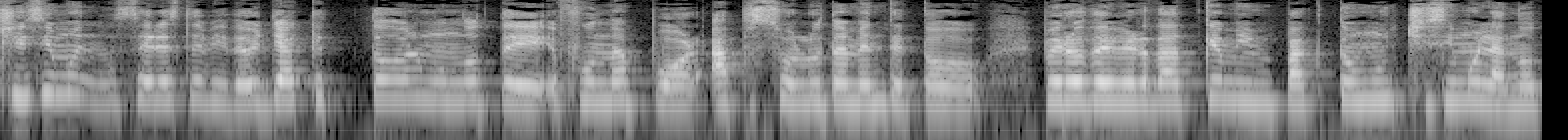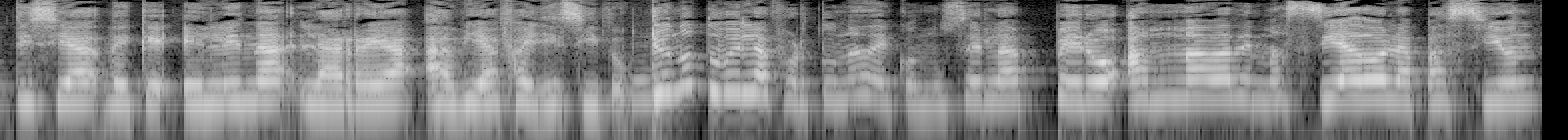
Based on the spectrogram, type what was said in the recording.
muchísimo en hacer este video ya que todo el mundo te funda por absolutamente todo, pero de verdad que me impactó muchísimo la noticia de que Elena Larrea había fallecido. Yo no tuve la fortuna de conocerla, pero amaba demasiado la pasión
